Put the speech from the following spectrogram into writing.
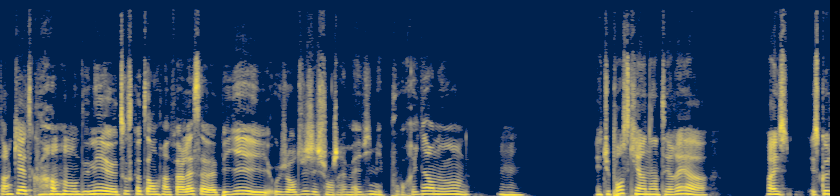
T'inquiète, quoi. À un moment donné, tout ce que t'es en train de faire là, ça va payer. Et aujourd'hui, j'échangerai ma vie, mais pour rien au monde. Mhm. Et tu penses qu'il y a un intérêt à. Enfin, est-ce que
